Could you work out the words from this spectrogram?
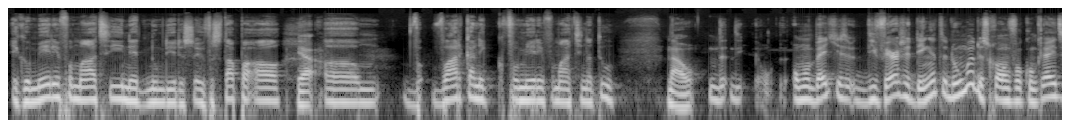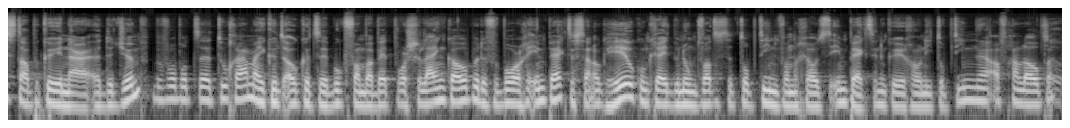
Ik wil meer informatie. Net noemde je de zeven stappen al. Ja. Ehm, waar kan ik voor meer informatie naartoe? Nou, die- om een beetje diverse dingen te noemen. Dus gewoon voor concrete stappen kun je naar eh, The Jump bijvoorbeeld eh, toe gaan. Maar je kunt ook het eh, boek van Babette Porcelein kopen, De Verborgen Impact. Er staan ook heel concreet benoemd wat is de top 10 van de grootste impact. En dan kun je gewoon die top 10 eh, af gaan lopen. Zo.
